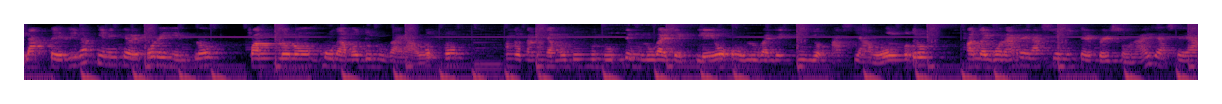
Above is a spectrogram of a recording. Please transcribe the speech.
las pérdidas tienen que ver, por ejemplo, cuando nos mudamos de un lugar a otro, cuando cambiamos de un, lugar de empleo o un lugar de estudio hacia otro, cuando alguna relación interpersonal, ya sea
